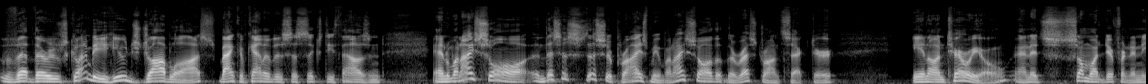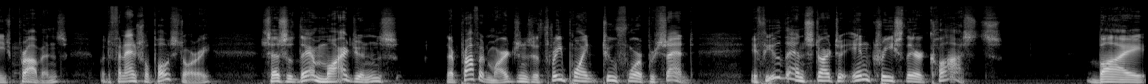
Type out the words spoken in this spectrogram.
that there's going to be a huge job loss. Bank of Canada says sixty thousand. And when I saw, and this is this surprised me when I saw that the restaurant sector in Ontario, and it's somewhat different in each province, but the Financial Post story says that their margins, their profit margins, are 3.24%. If you then start to increase their costs by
